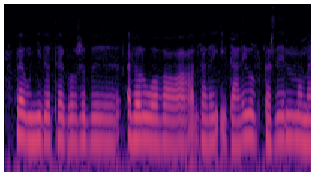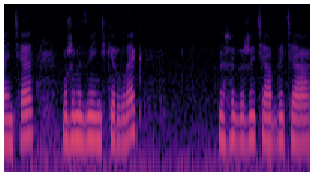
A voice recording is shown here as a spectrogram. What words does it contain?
w pełni do tego, żeby ewoluowała dalej i dalej, bo w każdym momencie możemy zmienić kierunek naszego życia, bycia,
